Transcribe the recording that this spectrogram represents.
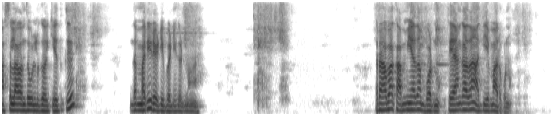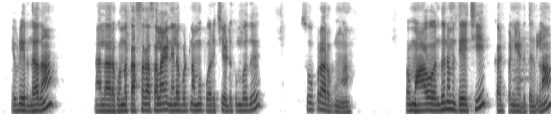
மசாலா வந்து உள்ளுக்கு வைக்கிறதுக்கு இந்த மாதிரி ரெடி பண்ணிக்கணுங்க. ரவா கம்மியாக தான் போடணும். தேங்காய் தான் அதிகமாக இருக்கணும். எப்படி இருந்தால் தான் நல்லாயிருக்கும் இந்த கசகசலாம் எண்ணெயில் போட்டு நம்ம பொறிச்சு எடுக்கும்போது சூப்பராக இருக்குங்க. இப்போ மாவை வந்து நம்ம தேய்ச்சி கட் பண்ணி எடுத்துக்கலாம்.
